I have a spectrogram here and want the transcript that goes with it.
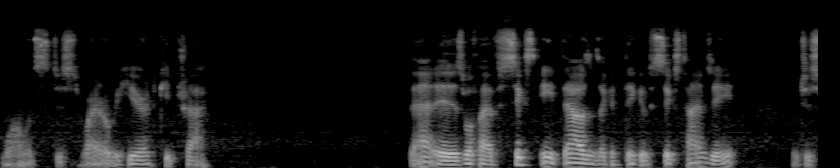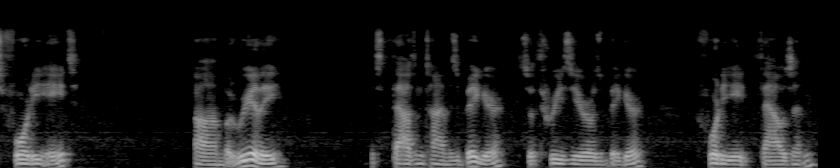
Well, let's just write over here to keep track. That is, well, if I have six eight thousands, I can think of 6 times 8, which is 48. Um, but really, it's 1,000 times bigger, so 3 zeros bigger, 48,000.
